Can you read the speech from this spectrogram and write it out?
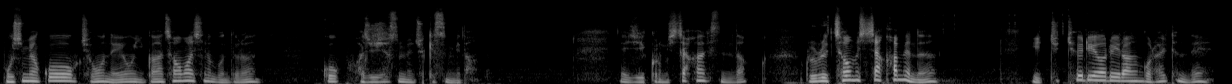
보시면 꼭 좋은 내용이니까 처음 하시는 분들은 꼭 봐주셨으면 좋겠습니다. 네, 이제 그럼 시작하겠습니다. 롤을 처음 시작하면은 이 튜토리얼이라는 걸 할 텐데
